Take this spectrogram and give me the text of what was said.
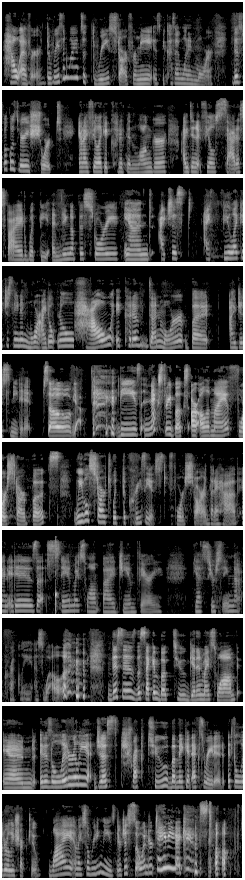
However, the reason why it's a three star for me is because I wanted more. This book was very short and I feel like it could have been longer. I didn't feel satisfied with the ending of this story and I just, I feel like it just needed more. I don't know how it could have done more, but I just needed it. So, yeah. These next three books are all of my four star books. We will start with the craziest four star that I have, and it is Stay in My Swamp by GM Fairy. Yes, you're seeing that correctly as well. this is the second book to Get in My Swamp, and it is literally just Shrek 2, but make it X rated. It's literally Shrek 2. Why am I still reading these? They're just so entertaining. I can't stop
